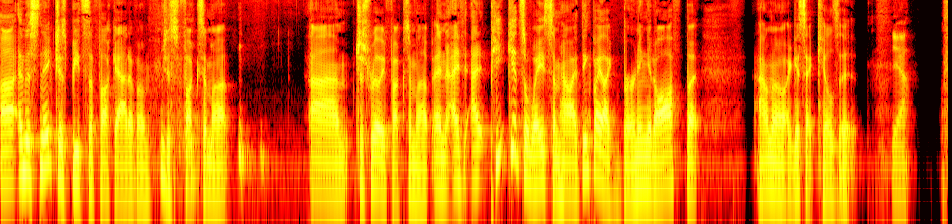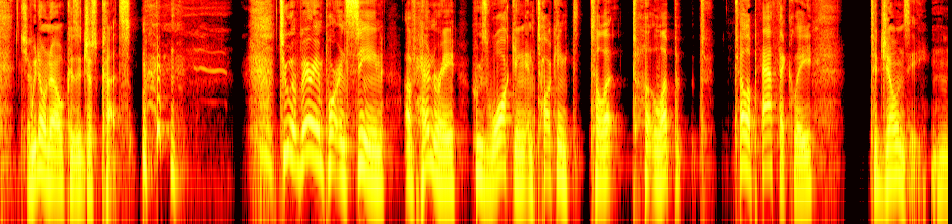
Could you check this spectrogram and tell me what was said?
Uh, and the snake just beats the fuck out of him, just fucks him up. Um, just really fucks him up. And I, I, Pete gets away somehow, I think by like burning it off, but I don't know. I guess that kills it. Yeah. We don't know because it just cuts to a very important scene of Henry who's walking and talking tele- telep- telepathically to Jonesy. Mm-hmm.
